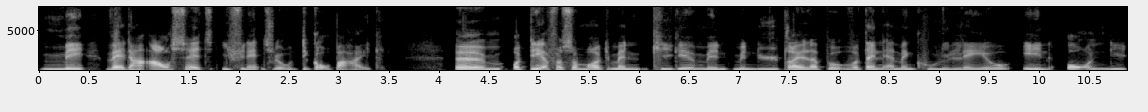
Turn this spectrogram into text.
med, hvad der er afsat i finansloven, det går bare ikke. Øhm, og derfor så måtte man kigge med, med nye briller på, hvordan at man kunne lave en ordentlig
